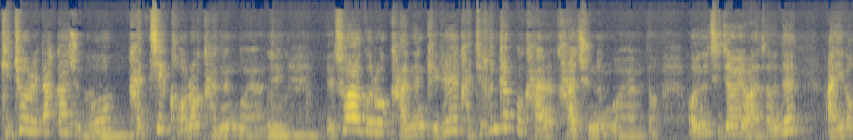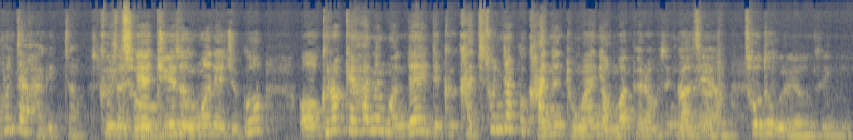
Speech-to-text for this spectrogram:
기초를 닦아주고 음. 같이 걸어가는 거예요. 이제 음. 수학으로 가는 길을 같이 손잡고 가, 가주는 거예요. 그래서 어느 지점에 와서는 아이가 혼자 가겠죠. 그래서 그렇죠. 얘 뒤에서 응원해주고 어 그렇게 하는 건데 이제 그 같이 손잡고 가는 동안이 엄마표라고 생각해요. 맞아요. 저도 그래요, 선생님.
